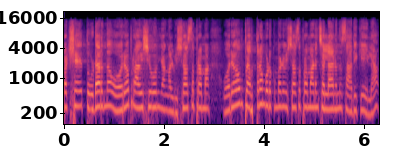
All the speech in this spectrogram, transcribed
പക്ഷേ തുടർന്ന് ഓരോ പ്രാവശ്യവും ഞങ്ങൾ വിശ്വാസ പ്രമാ ഓരോ പത്രം കൊടുക്കുമ്പോഴും വിശ്വാസ പ്രമാണം ചെല്ലാനൊന്നും സാധിക്കുകയില്ല.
